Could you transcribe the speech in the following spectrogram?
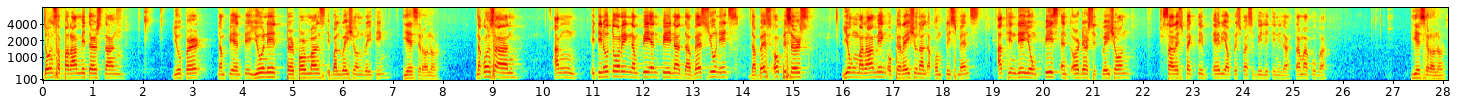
doon sa parameters ng UPER, ng PNP, Unit Performance Evaluation Rating, Yes, Your Honor. Na kung saan ang itinuturing ng PNP na the best units, the best officers, yung maraming operational accomplishments at hindi yung peace and order situation sa respective area of responsibility nila. Tama po ba? Yes, Your Honor.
